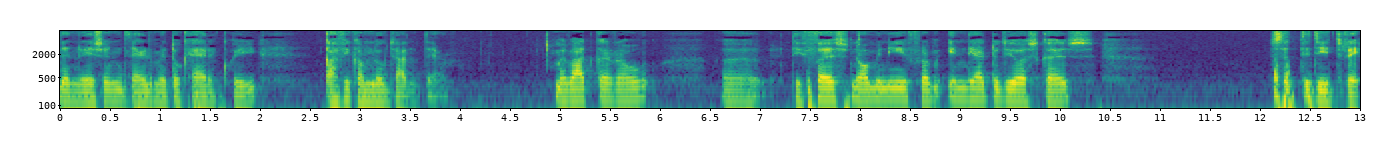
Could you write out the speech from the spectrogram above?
जनरेशन जेड में तो खैर कोई काफ़ी कम लोग जानते हैं मैं बात कर रहा हूँ the first nominee from India to the Oscars Satyajit Ray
